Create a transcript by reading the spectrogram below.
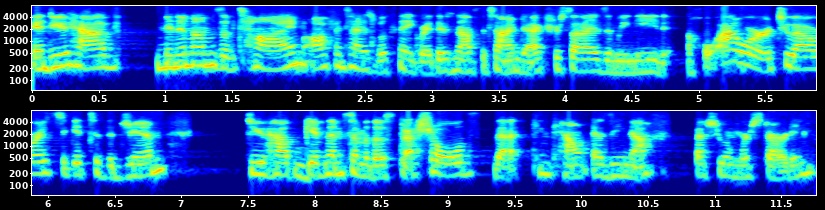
And do you have minimums of time. Oftentimes we'll think right there's not the time to exercise and we need a whole hour or two hours to get to the gym. Do you help give them some of those thresholds that can count as enough especially when we're starting?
